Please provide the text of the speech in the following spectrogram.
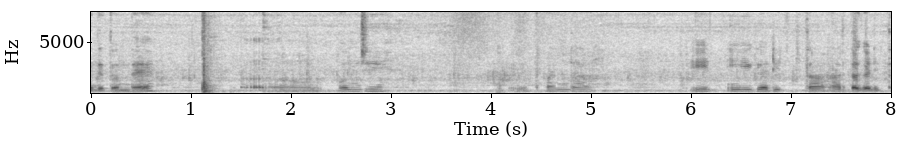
ಇದೆ ತೊಂದೆ ಒಂಜಿ ಪಂಡ, ಈ ಈ ಗಡಿತ ಅರ್ಧ ಗಡಿತ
